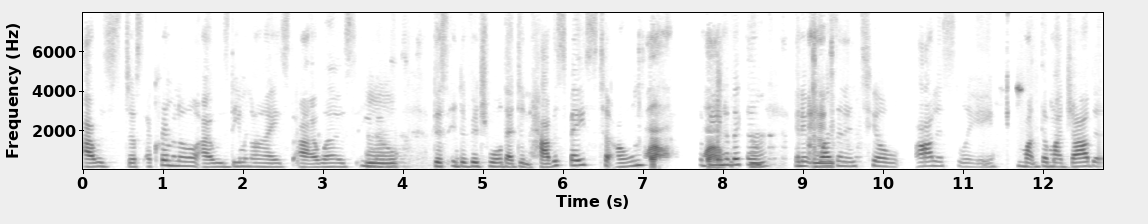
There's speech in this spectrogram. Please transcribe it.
I was just a criminal. I was demonized. I was, you mm. know, this individual that didn't have a space to own wow. wow. being a victim. Mm. And it mm. wasn't until honestly my, the my job that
